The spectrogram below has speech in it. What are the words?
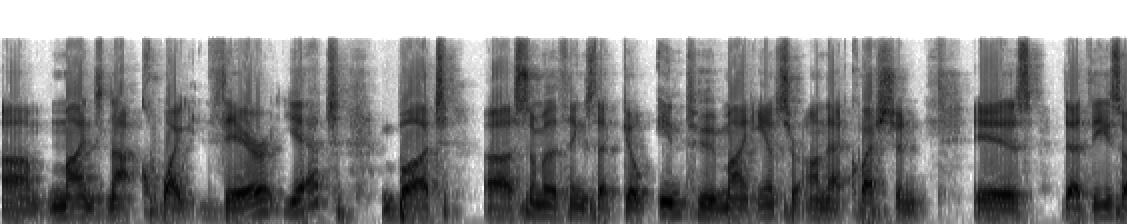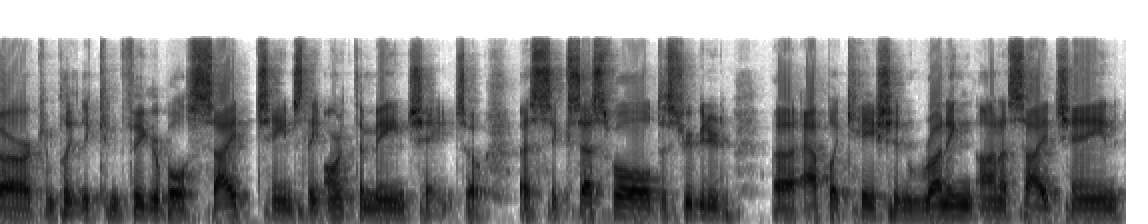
Um, mine's not quite there yet, but uh, some of the things that go into my answer on that question is that these are completely configurable side chains. They aren't the main chain. So a successful distributed uh, application running on a side chain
